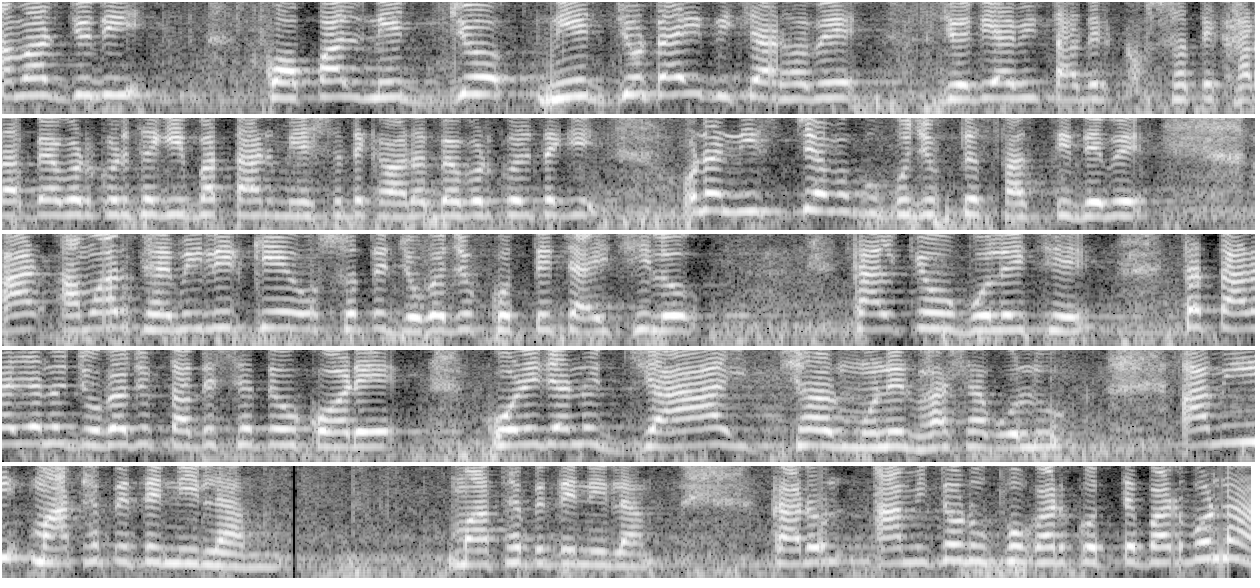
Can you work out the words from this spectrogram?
আমার যদি কপাল ন্যায্য, ন্যায্যটাই বিচার হবে। যদি আমি তাদের সাথে খারাপ ব্যবহার করে থাকি বা তার মেয়ের সাথে খারাপ ব্যবহার করে থাকি, ওরা নিশ্চয়ই আমাকে উপযুক্ত শাস্তি দেবে। আর আমার ফ্যামিলিকে ওর সাথে যোগাযোগ করতে চাইছিল, কালকে ও বলেছে, তা তারা যেন যোগাযোগ তাদের সাথেও করে করে যেন যা ইচ্ছা ওর মনের ভাষা বলুক। আমি মাথা পেতে নিলাম, মাথা পেতে নিলাম। কারণ আমি তোর উপকার করতে পারব না।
